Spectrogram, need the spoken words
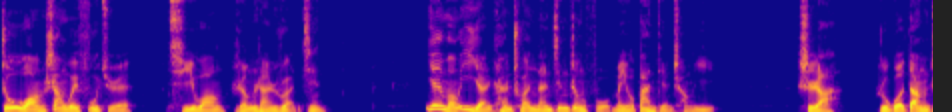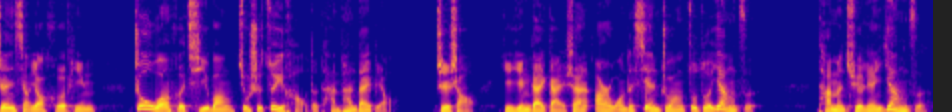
周王尚未复决，齐王仍然软禁。”燕王一眼看穿南京政府没有半点诚意。是啊，如果当真想要和平，周王和齐王就是最好的谈判代表，至少也应该改善二王的现状，做做样子。他们却连样子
